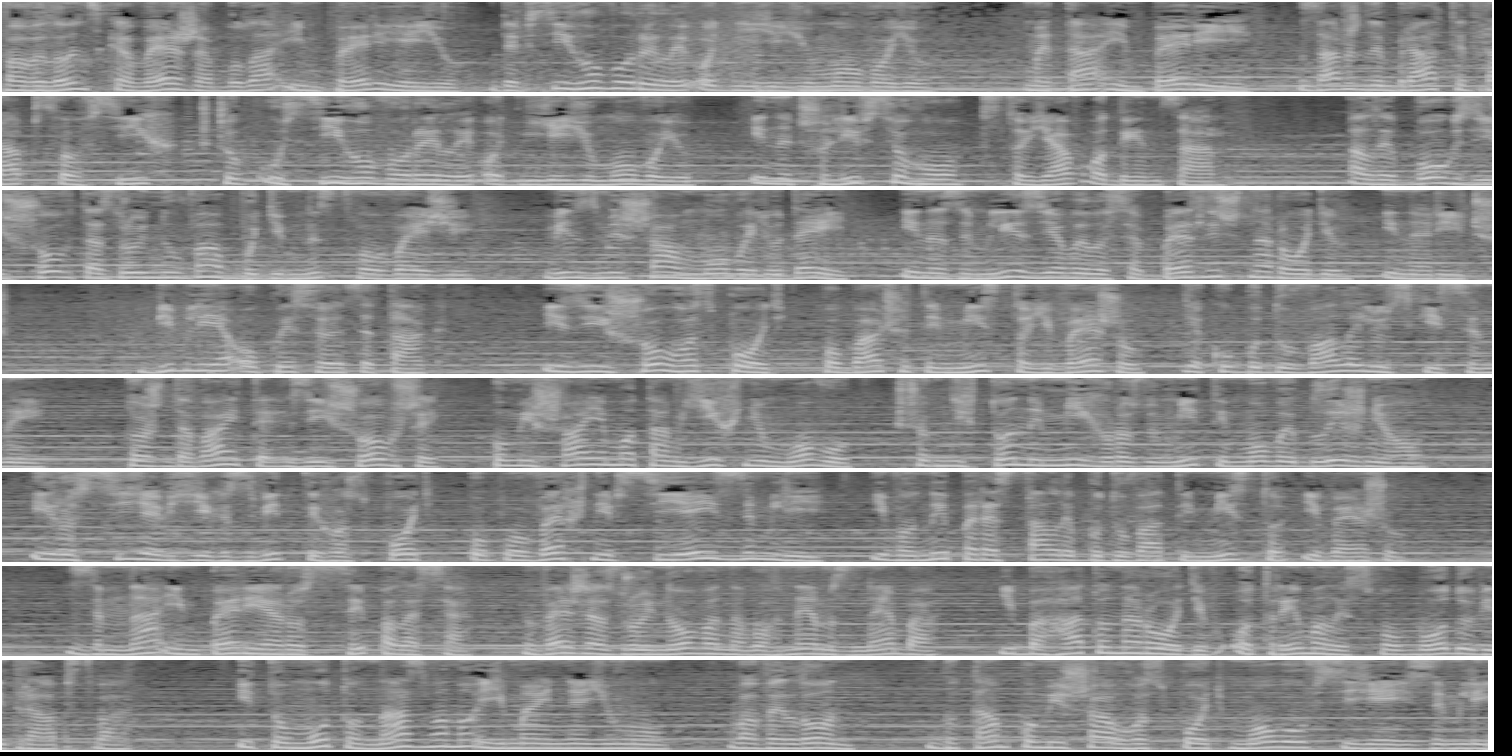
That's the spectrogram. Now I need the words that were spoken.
Вавилонська вежа була імперією, де всі говорили однією мовою. Мета імперії завжди брати в рабство всіх, щоб усі говорили однією мовою, і на чолі всього стояв один цар. Але Бог зійшов та зруйнував будівництво вежі. Він змішав мови людей, і на землі з'явилося безліч народів і наріч. Біблія описує це так: і зійшов Господь побачити місто й вежу, яку будували людські сини. Тож давайте, зійшовши, помішаємо там їхню мову, щоб ніхто не міг розуміти мови ближнього. І розсіяв їх звідти Господь по поверхні всієї землі, і вони перестали будувати місто і вежу. Земна імперія розсипалася, вежа зруйнована вогнем з неба, і багато народів отримали свободу від рабства. І тому то названо ймення йому Вавилон, бо там помішав Господь мову всієї землі.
